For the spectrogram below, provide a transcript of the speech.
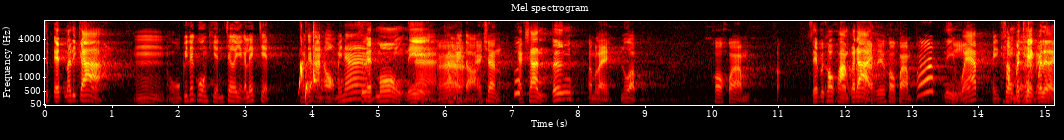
11นาฬิกาอืมโอ้โหปีเตอร์กวงเขียนเจออย่างกับเลขเจ็ดมันจะอ่านออกไหมนะ11โมงนี่อ่าทำไงต่อแอคชั่นแอคชั่นตึ้งทำอะไร รวบข้อความเซฟเป็นข้อความก็ได้ อ่าเรียกข้อความปั๊บนี่แวบเป็นคำส่งเป็นเลยเทคไปเลย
